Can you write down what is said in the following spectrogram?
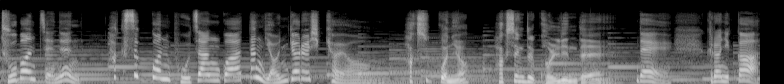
두 번째는 학습권 보장과 딱 연결을 시켜요. 학습권이요? 학생들 권리인데 네. 그러니까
